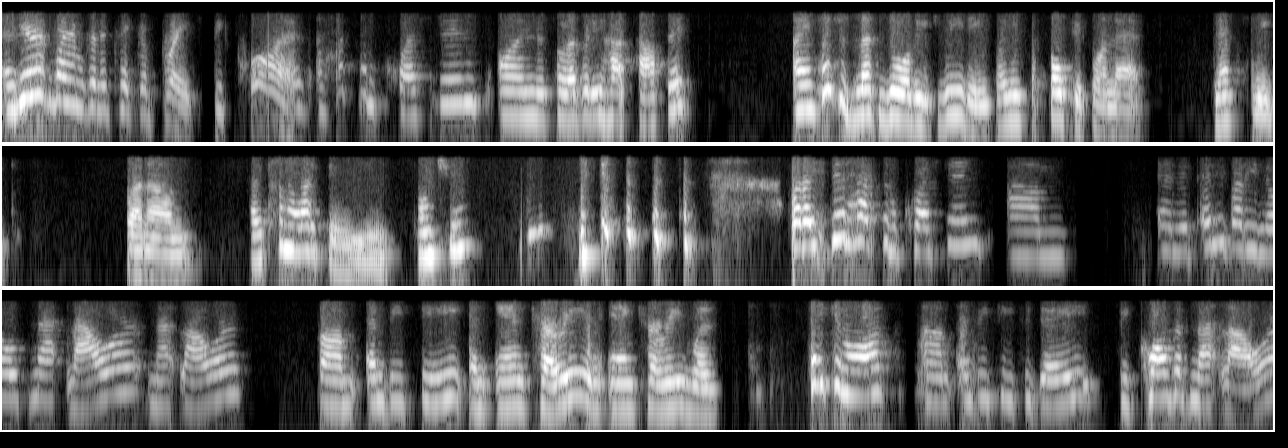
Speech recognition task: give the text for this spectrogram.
And here's why I'm going to take a break because I have some questions on the celebrity hot topic. I intention not to do all these readings. I need to focus on that next week. But um, I kind of like the readings, don't you? but I did have some questions. Um, and if anybody knows Matt Lauer, Matt Lauer from NBC and Ann Curry, and Ann Curry was taken off um, NBC today because of Matt Lauer,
